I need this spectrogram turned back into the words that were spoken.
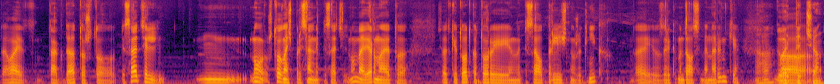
давай так, да, то, что писатель, ну, что значит профессиональный писатель? Ну, наверное, это все-таки тот, который написал прилично уже книг, да, и зарекомендовал себя на рынке. Ага, говорит А, Тед Чан.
